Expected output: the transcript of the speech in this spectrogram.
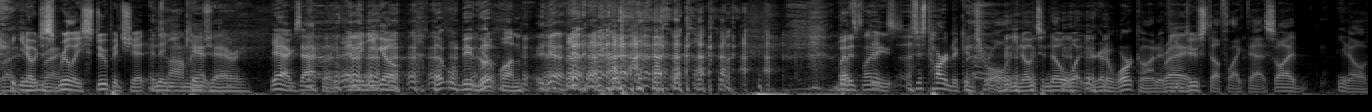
you know, just right. really stupid shit, and then Tom you and can't. Jerry. Yeah, exactly. And then you go, That would be a good one. but it's, funny. it's just hard to control, you know, to know what you're going to work on if Right. you do stuff like that. So I, you know,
